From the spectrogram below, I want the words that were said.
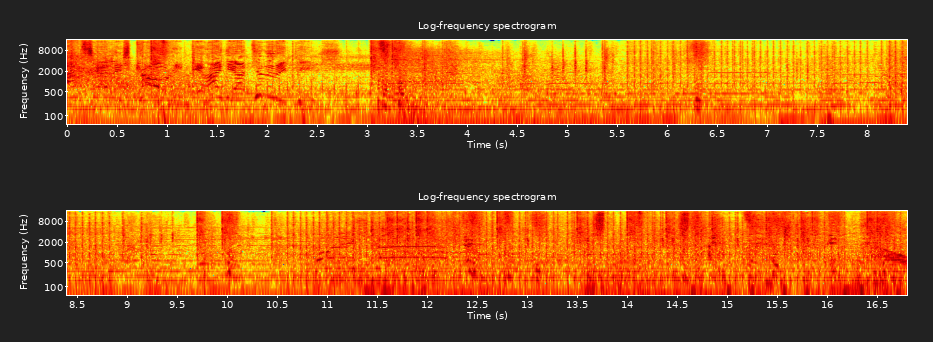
Amsel is cowering behind the artillery piece. Ow,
